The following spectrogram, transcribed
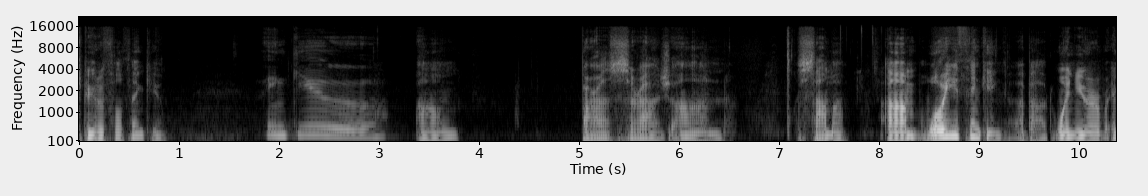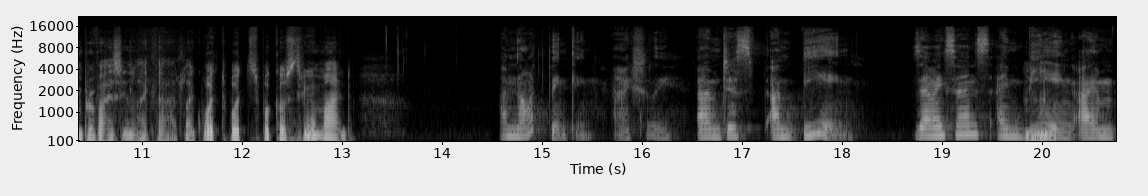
That's beautiful. Thank you. Thank you. Um, Farah Siraj on Sama. Um, what were you thinking about when you're improvising like that? Like, what what what goes through your mind? I'm not thinking, actually. I'm just I'm being. Does that make sense? I'm hmm being. I'm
